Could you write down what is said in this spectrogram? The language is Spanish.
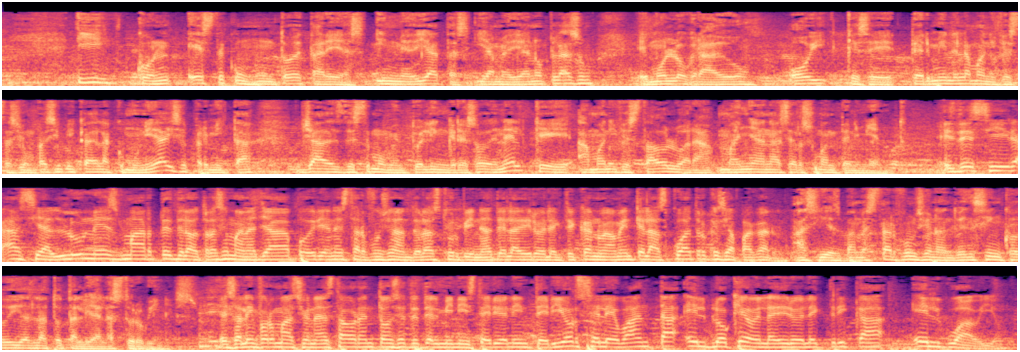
y con este conjunto de tareas inmediatas y a mediano plazo hemos logrado hoy que se termine la manifestación pacífica de la comunidad y se permita ya desde este momento el ingreso de él que ha manifestado lo hará mañana hacer su mantenimiento. Es decir, hacia el lunes, martes de la otra semana ya podrían estar funcionando las turbinas de la hidroeléctrica nuevamente, las cuatro que se apagaron. Así es, van a estar funcionando en cinco días la totalidad de las turbinas. Esa es la información a esta hora entonces desde el Ministerio del Interior. Se levanta el bloqueo en la hidroeléctrica El Guavio.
